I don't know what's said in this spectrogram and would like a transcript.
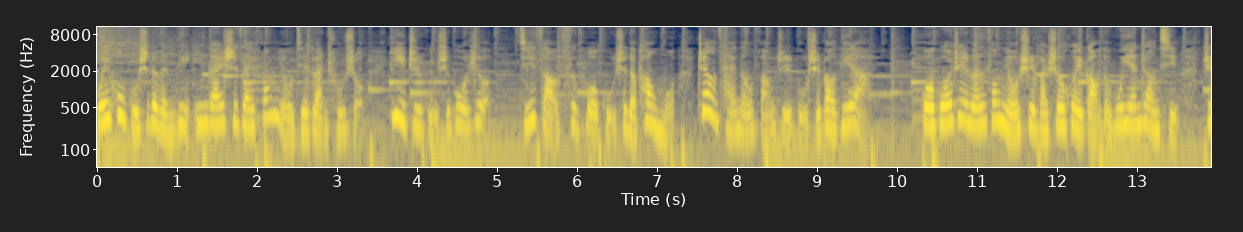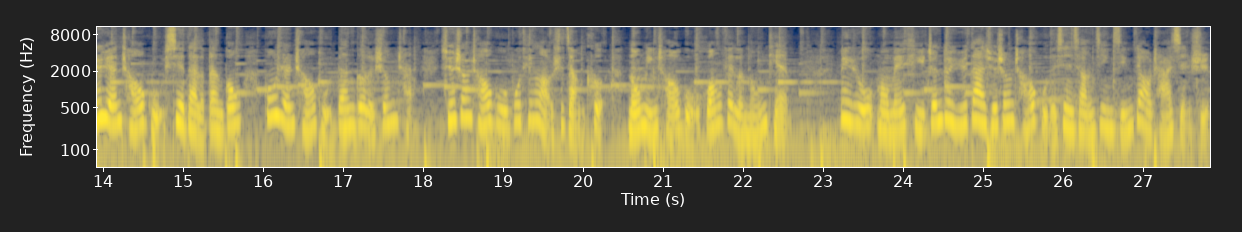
维护股市的稳定，应该是在疯牛阶段出手，抑制股市过热，及早刺破股市的泡沫，这样才能防止股市暴跌啊！我国这轮疯牛市把社会搞得乌烟瘴气，职员炒股懈怠了办公，工人炒股耽搁了生产，学生炒股不听老师讲课，农民炒股荒废了农田。例如，某媒体针对于大学生炒股的现象进行调查显示，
